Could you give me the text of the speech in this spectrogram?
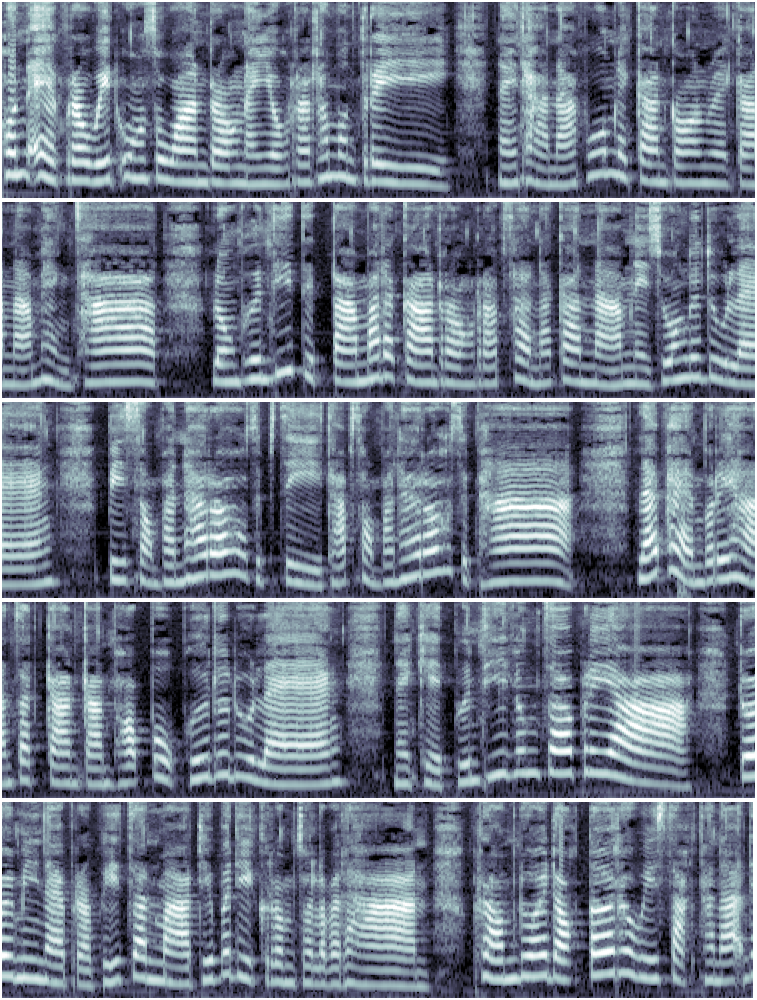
พลเอกประวิตรวงสุวรรณรองนายกรัฐมนตรี ในฐานะผู้อำนวยการกองอำนวยการน้ำแห่งชาติ ลงพื้นที่ติดตามมาตรการรองรับสถานการณ์น้ำในช่วงฤดูแล้ง ปี 2564ทับ2565 และแผนบริหารจัดการการเพาะปลูกพืชฤดูแล้ง ในเขตพื้นที่ลุ่มเจ้าพระยา โดยมีนายประพิจันมาธิบดีกรมชลประทาน พร้อมด้วยดรทวีศักดิ์ธนเด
